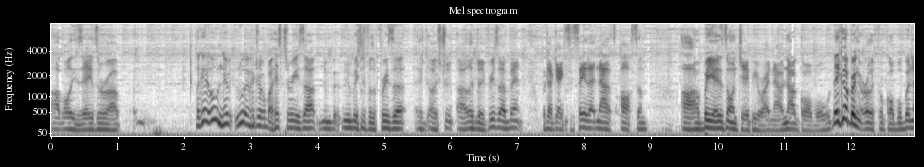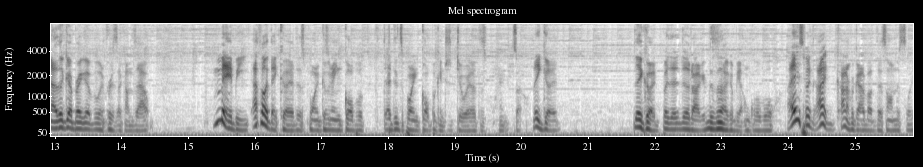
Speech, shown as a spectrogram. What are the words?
Um, all these days are up. Okay, ooh, new info about history is up. New, missions for the Frieza, uh, uh, Legendary Frieza event, which I can actually say that now. It's awesome. Uh, but yeah, it's on JP right now, not global. They could bring it early for global, but now they're gonna bring it when Frieza comes out. Maybe. I feel like they could at this point, because I mean, global, at this point, global can just do it at this point, so they could. They could, but they're not, this is not gonna be on global. I expect, I kind of forgot about this, honestly.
